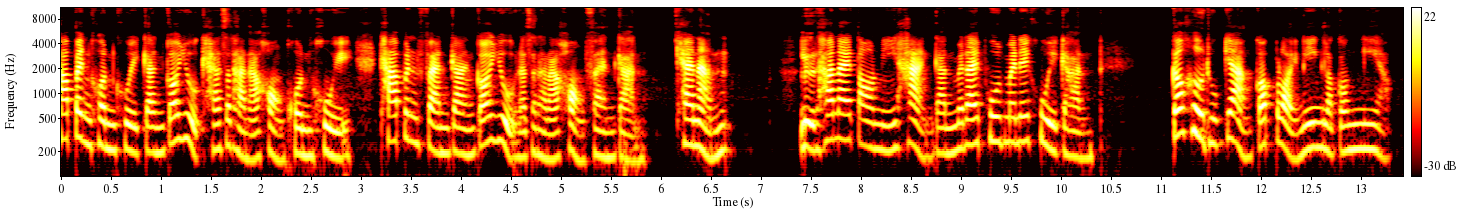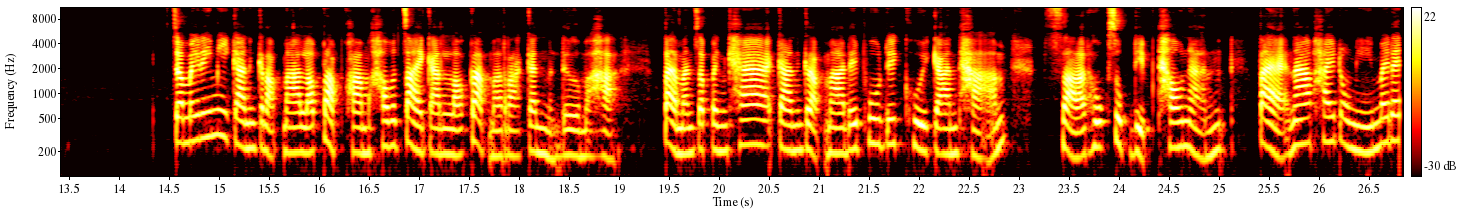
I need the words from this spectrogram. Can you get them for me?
ถ้าเป็นคนคุยกันก็อยู่แค่สถานะของคนคุย ถ้าเป็นแฟนกันก็อยู่ในสถานะของแฟนกัน แค่นั้น หรือถ้าในตอนนี้ห่างกันไม่ได้พูดไม่ได้คุยกัน ก็คือทุกอย่างก็ปล่อยนิ่งแล้วก็เงียบจะไม่ได้มีการกลับมาแล้วปรับความเข้าใจกันแล้วกลับมารักกันเหมือนเดิมอะค่ะ แต่มันจะเป็นแค่การกลับมาได้พูดได้คุยการถาม สารทุกสุขดิบเท่านั้น แต่หน้าไพ่ตรงนี้ไม่ได้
